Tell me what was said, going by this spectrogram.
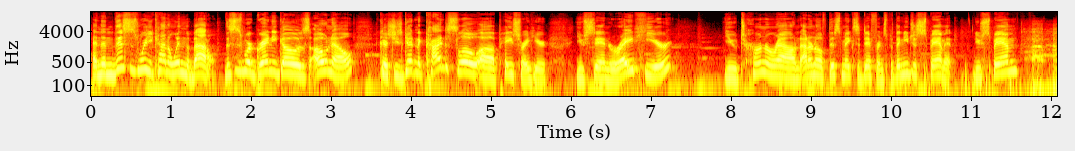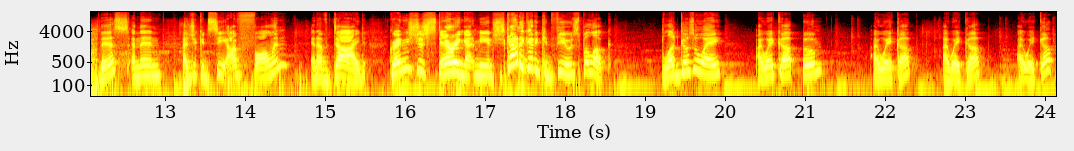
And then this is where you kind of win the battle. This is where Granny goes, oh no, because she's getting a kind of slow uh, pace right here. You stand right here. You turn around. I don't know if this makes a difference, but then you just spam it. You spam this, and then as you can see, I've fallen and I've died. Granny's just staring at me and she's kind of getting confused, but look. Blood goes away. I wake up. Boom. I wake up. I wake up. I wake up.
